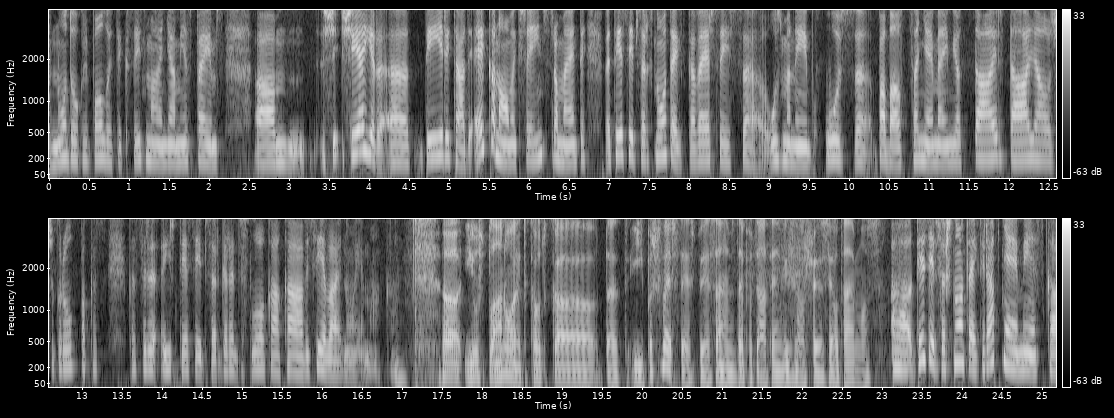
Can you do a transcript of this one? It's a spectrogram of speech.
ar nodokļu politikas izmaiņām. Iespējams, um, ši, šie ir uh, tīri tādi ekonomikas instrumenti, bet tiesības sargs noteikti vērsīs uh, uzmanību uz uh, pabalstu saņēmējiem, jo tā ir tā ļaužu grupa, kas, kas ir, ir tiesības sarga redzes lokā kā visievainojamākā. Uh, jūs plānojat kaut kā īpaši vērsties pie saimnes deputātiem visā jau šajos jautājumos? Uh, tiesības sargs noteikti ir apņēmies, ka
